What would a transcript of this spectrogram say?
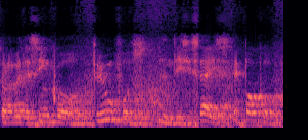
solamente 5 triunfos en 16, es poco.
